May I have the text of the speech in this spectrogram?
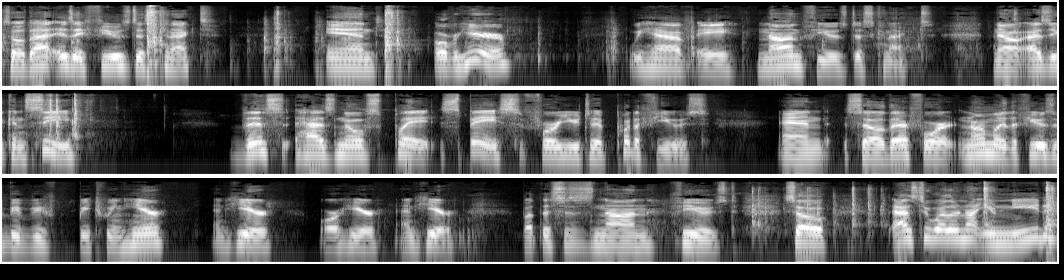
So that is a fuse disconnect. And over here, we have a non-fuse disconnect. Now, as you can see, this has no space for you to put a fuse. And so therefore, normally the fuse would be, be between here and here, or here and here. But this is non-fused. So, as to whether or not you need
